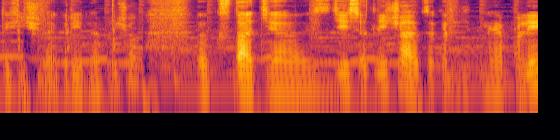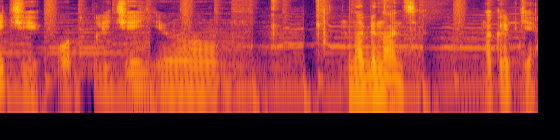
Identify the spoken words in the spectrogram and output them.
тысячное кредитное плечо. Э, кстати, здесь отличаются кредитные плечи от плечей э, на Binance, на крипте.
